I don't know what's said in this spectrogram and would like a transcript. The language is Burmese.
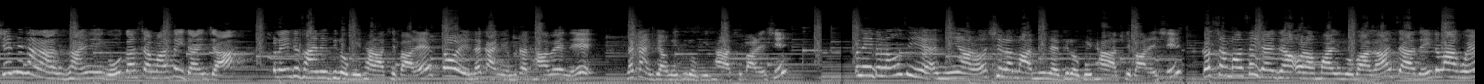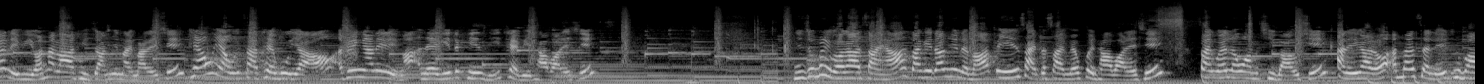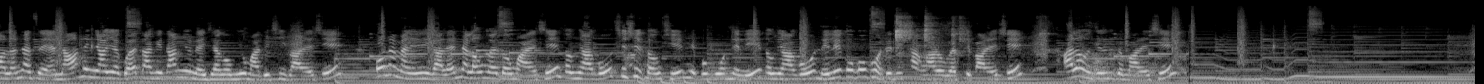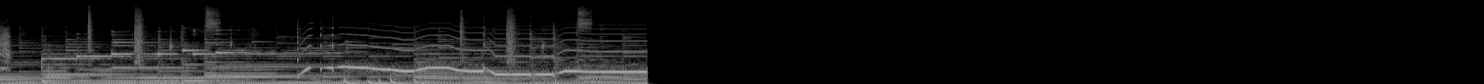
ရှင်းမျက်နှာဒီဇိုင်းလေးကို customer စိတ်တိုင်းကြ plain design လေးပြုလုပ်ပေးထားတာဖြစ်ပါတယ်။တော့ရလက်ကင်တွေမတက်ထားပဲနဲ့လက်ကင်ပြောင်းလေးပြုလုပ်ပေးထားတာဖြစ်ပါတယ်ရှင်။ plain တစ်လုံးစီရဲ့အမြင်ကတော့ရှစ်လက်မအမြင့်နဲ့ပြုလုပ်ပေးထားတာဖြစ်ပါတယ်ရှင်။ customer စိတ်တိုင်းကြ order မှာယူလိုပါကကြာချိန်တစ်လခွဲကနေပြီးတော့နှစ်လအထိကြာမြင့်နိုင်ပါတယ်ရှင်။ဖျောင်းဝေယဝိစာထည့်ဖို့ရအောင်အတွင်းကန်းလေးတွေမှာအလဲကင်းတစ်ခင်းစီထည့်ပေးထားပါတယ်ရှင်။ ညင်ကျုံမရီဝါကဆိုင်ဟာတာဂေတာမြင့်နယ်မှာပရင်ဆိုင်တစ်ဆိုင်ပဲဖွင့်ထားပါတယ်ရှင်။ဆိုင်ခွဲလုံးဝမရှိပါဘူးရှင်။ခါလေးကတော့အမှတ်ဆက်လေးထူပေါင်းလက်20အနောက်နှညရက်ကွက်တာဂေတာမြင့်နယ်ရန်ကုန်မြို့မှာတည်ရှိပါတယ်ရှင်။ဖုန်းနံပါတ်လေးတွေကလည်းနှလုံးမဲ့သုံးပါတယ်ရှင်။39 8838 2994 39 4499 4499 165တို့ပဲဖြစ်ပါတယ်ရှင်။အားလုံးကျေးဇူးတင်ပါတယ်ရှင်။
